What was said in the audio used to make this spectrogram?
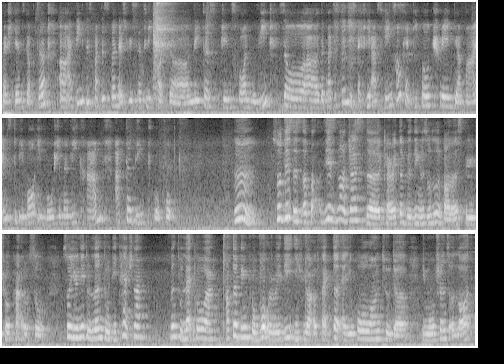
questions doctor. Uh I think this participant has recently caught the latest james bond movie. So uh the participant is actually asking how can people train their minds to be more emotionally calm after being provoked? Mm. So this is about this is not just the character building it's also about the spiritual part also. So you need to learn to detach lah. Learn to let go ah. After being provoked already if you are affected and you hold on to the emotions a lot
